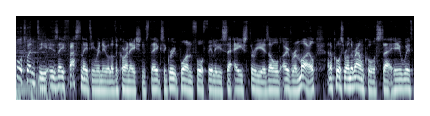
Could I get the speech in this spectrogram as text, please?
420 is a fascinating renewal of the Coronation Stakes, a Group 1 for fillies uh, aged three years old over a mile. And of course, we're on the round course uh, here with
